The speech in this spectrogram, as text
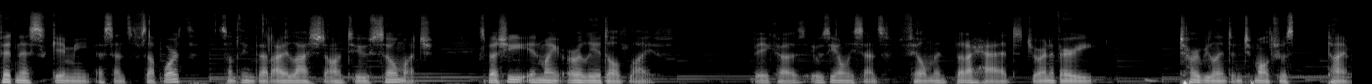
Fitness gave me a sense of self worth, something that I latched onto so much, especially in my early adult life, because it was the only sense of fulfillment that I had during a very turbulent and tumultuous time.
